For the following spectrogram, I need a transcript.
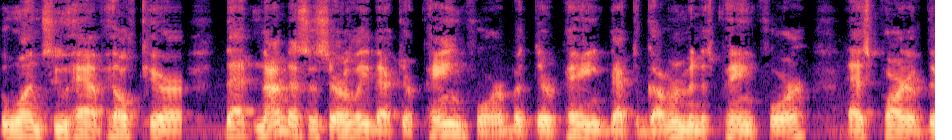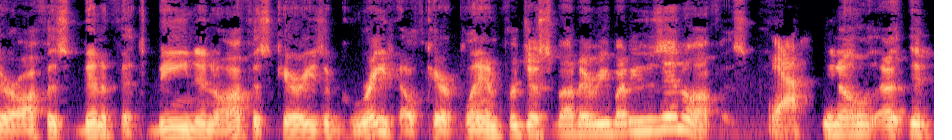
The ones who have health care that not necessarily that they're paying for, but they're paying that the government is paying for as part of their office benefits. Being in office carries a great health care plan for just about everybody who's in office. Yeah. You know, uh, it,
